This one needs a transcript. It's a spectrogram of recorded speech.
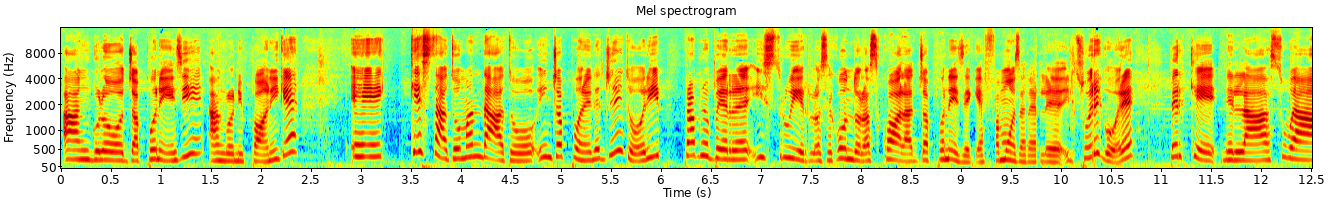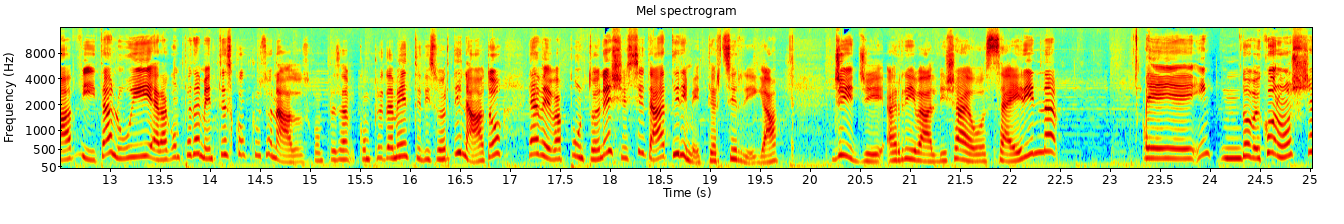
anglo-giapponesi, anglo-nipponiche, e che è stato mandato in Giappone dai genitori proprio per istruirlo secondo la scuola giapponese che è famosa per le- il suo rigore perché nella sua vita lui era completamente sconclusionato, scompresa- completamente disordinato e aveva appunto necessità di rimettersi in riga. Gigi arriva al liceo Seirin in- dove conosce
